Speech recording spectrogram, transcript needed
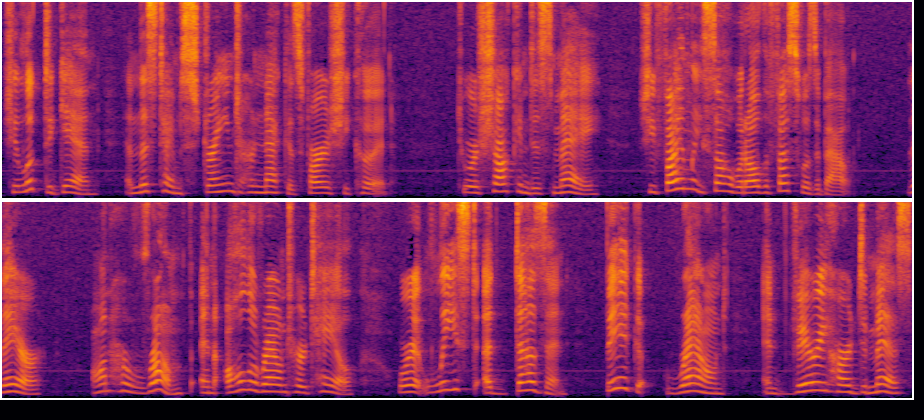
She looked again, and this time strained her neck as far as she could. To her shock and dismay, she finally saw what all the fuss was about. There, on her rump and all around her tail, were at least a dozen big, round, and very hard to miss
